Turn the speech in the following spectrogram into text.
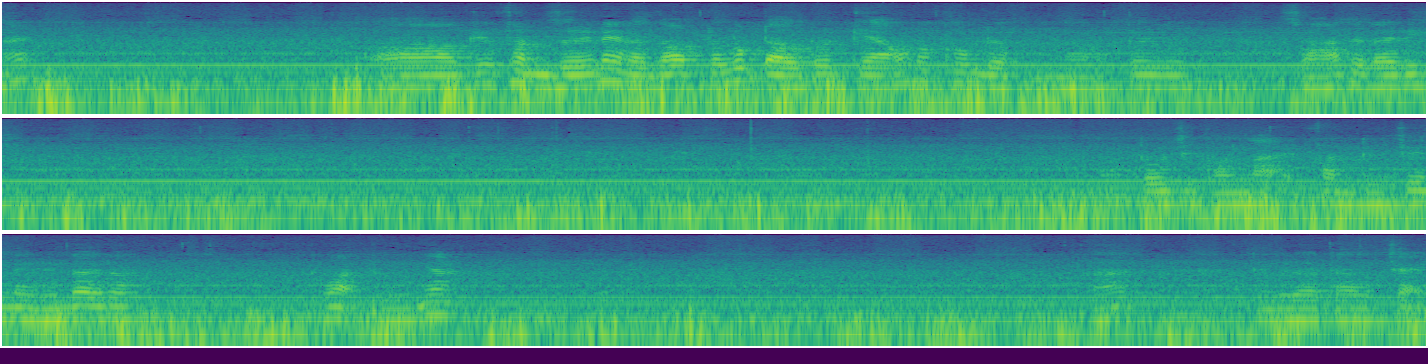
Đấy. À, cái phần dưới này là do tôi lúc đầu tôi kéo nó không được tôi xóa từ đây đi. Tôi chỉ còn lại phần từ trên này đến đây thôi. Các bạn chú ý nhé. Đấy. thì bây giờ ta chạy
